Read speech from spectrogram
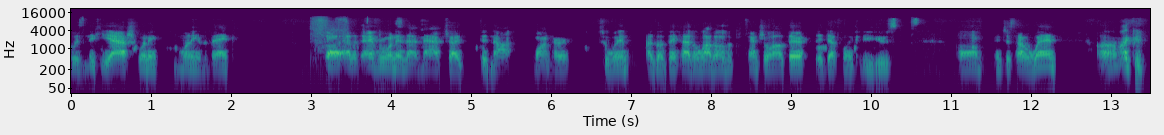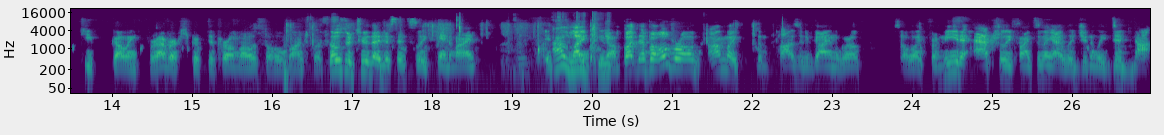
was Nikki Ash winning Money in the Bank. So out of everyone in that match, I did not want her to win. I thought they had a lot of other potential out there. They definitely could have used. Um, and just how it went. Um, I could keep going forever. Scripted promos, a whole bunch, but those are two that just instantly came to mind. I like you know, but but overall, I'm like the positive guy in the world. So like for me to actually find something I legitimately did not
